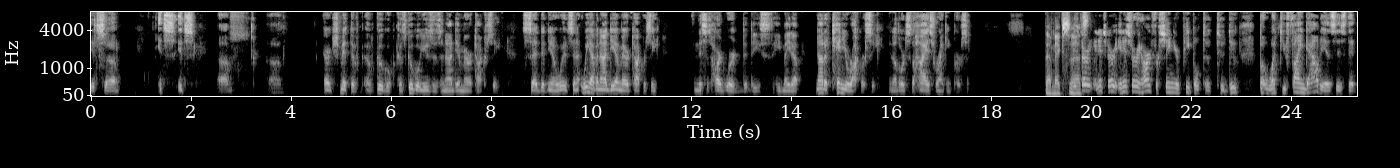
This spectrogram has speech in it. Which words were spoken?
it's uh, it's it's um, uh, Eric Schmidt of, of Google because Google uses an idea meritocracy said that you know it's an, we have an idea meritocracy and this is a hard word that these he made up, not a tenureocracy. In other words, the highest ranking person. That makes sense. It's very, and it's very and it's very hard for senior people to to do. But what you find out is is that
